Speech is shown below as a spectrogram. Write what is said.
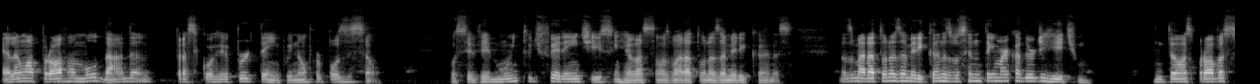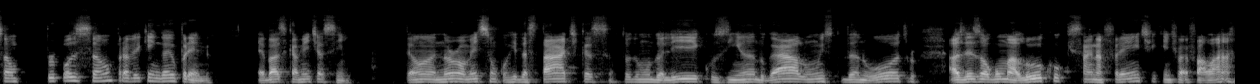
Ela é uma prova moldada para se correr por tempo e não por posição. Você vê muito diferente isso em relação às maratonas americanas. Nas maratonas americanas você não tem marcador de ritmo. Então as provas são por posição para ver quem ganha o prêmio. É basicamente assim. Então, normalmente são corridas táticas, todo mundo ali cozinhando o galo, um estudando o outro, às vezes algum maluco que sai na frente, que a gente vai falar.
